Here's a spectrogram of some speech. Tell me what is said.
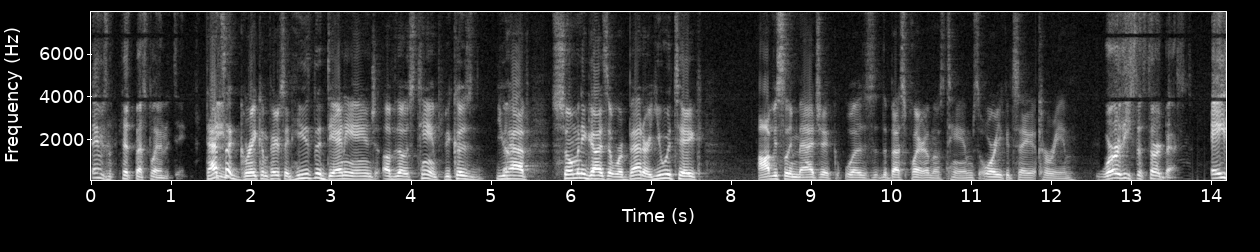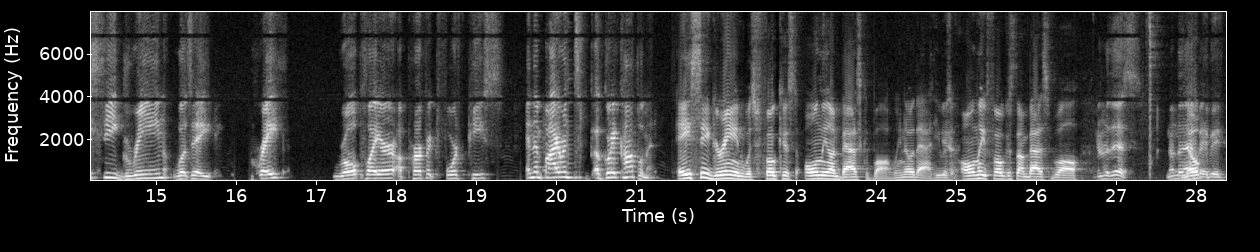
Danny's the fifth best player on the team. That's a great comparison. He's the Danny Ainge of those teams because you have so many guys that were better. You would take, obviously, Magic was the best player on those teams, or you could say Kareem. Worthy's the third best. AC Green was a great role player, a perfect fourth piece, and then Byron's a great compliment. AC Green was focused only on basketball. We know that. He was Yeah. only focused on basketball. None of this, none of that, Nope. baby.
